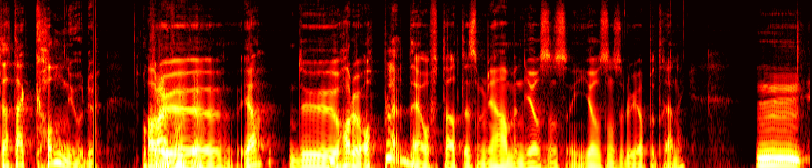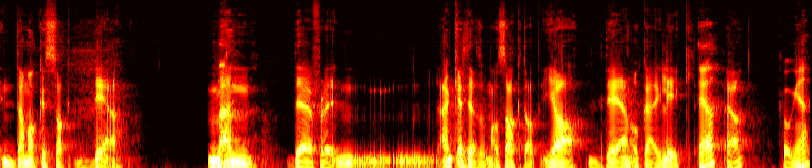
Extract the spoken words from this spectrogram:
dette kan jo du. Har du, ja, du, har du opplevd det ofte? At liksom, ja, men gjør sånn, som- gjør sånn som du gjør på trening? Mm, de har ikke sagt det, men det er fordi enkelte som har sagt at ja, det er noe jeg liker. Ja, Ja. konge?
